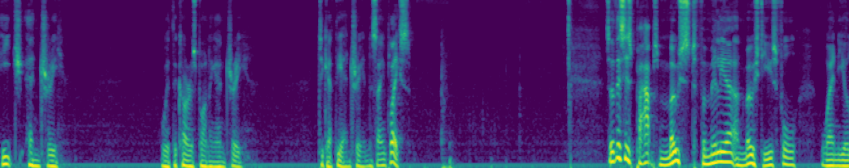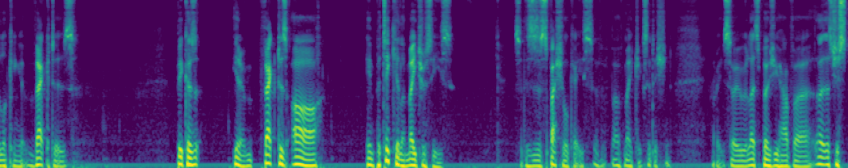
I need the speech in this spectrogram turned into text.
each entry with the corresponding entry to get the entry in the same place. So this is perhaps most familiar and most useful when you're looking at vectors. Because you know vectors are in particular matrices. So this is a special case of, of matrix addition. Right so let's suppose you have a let's just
